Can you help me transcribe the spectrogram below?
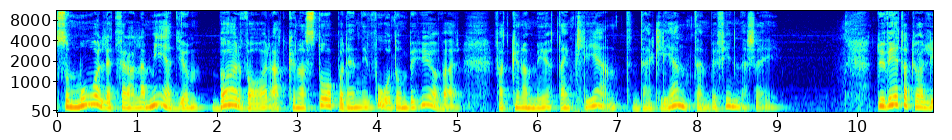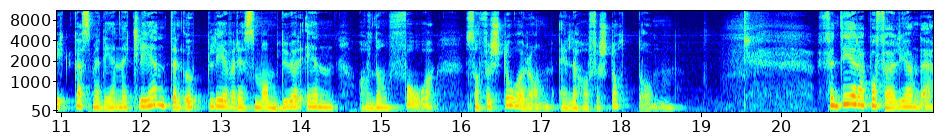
Så målet för alla medium bör vara att kunna stå på den nivå de behöver för att kunna möta en klient där klienten befinner sig. Du vet att du har lyckats med det när klienten upplever det som om du är en av de få som förstår dem eller har förstått dem. Fundera på följande.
